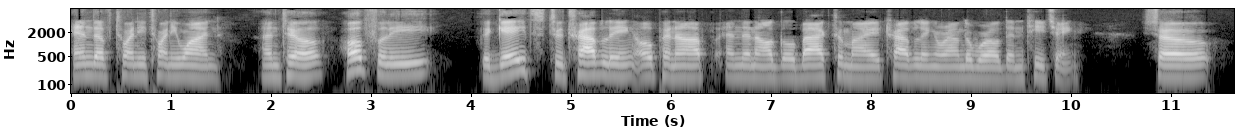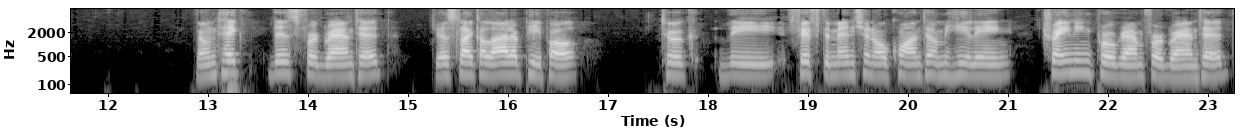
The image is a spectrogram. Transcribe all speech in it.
end of 2021 until hopefully the gates to traveling open up and then I'll go back to my traveling around the world and teaching. So don't take this for granted. Just like a lot of people took the fifth dimensional quantum healing training program for granted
